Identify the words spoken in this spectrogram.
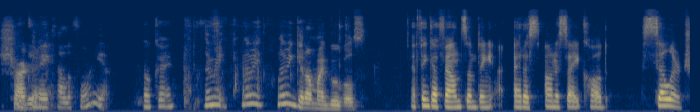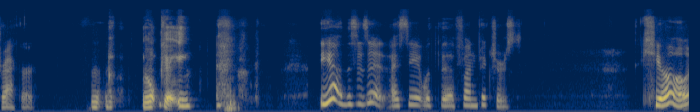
Chardonnay, Okay. California. Okay. Let me let me let me get on my Googles. I think I found something at a on a site called Cellar Tracker. Okay. Yeah, this is it. I see it with the fun pictures. Cute.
